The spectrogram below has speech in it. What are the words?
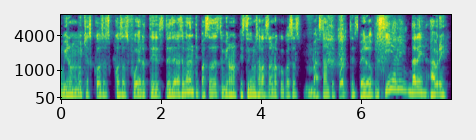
hubieron muchas cosas, cosas fuertes. Desde la semana antepasada estuvieron, estuvimos arrastrando con cosas bastante fuertes. Pero pues sí, Ali, dale, abre.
